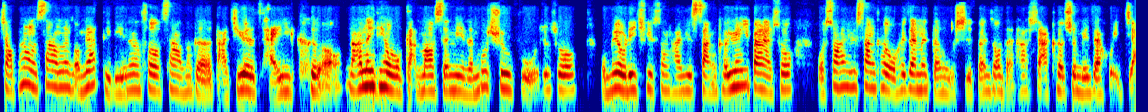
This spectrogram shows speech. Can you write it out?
小朋友上那个我们家弟弟那时候上那个打击乐的才艺课哦，然后那天我感冒生病，人不舒服，我就说我没有力气送他去上课，因为一般来说我送他去上课，我会在那边等五十分钟，等他下课顺便再回家，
